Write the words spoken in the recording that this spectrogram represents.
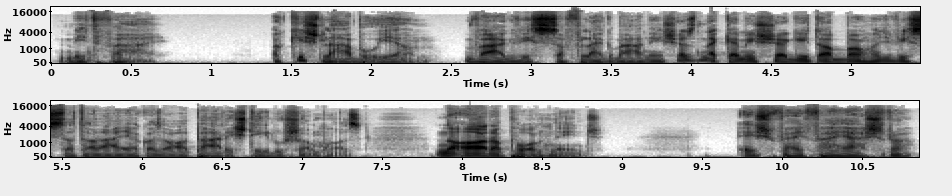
Mit fáj? A kis lábujjam. Vág vissza flegmán, és ez nekem is segít abban, hogy visszataláljak az alpári stílusomhoz. Na, arra pont nincs. És fejfájásra?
